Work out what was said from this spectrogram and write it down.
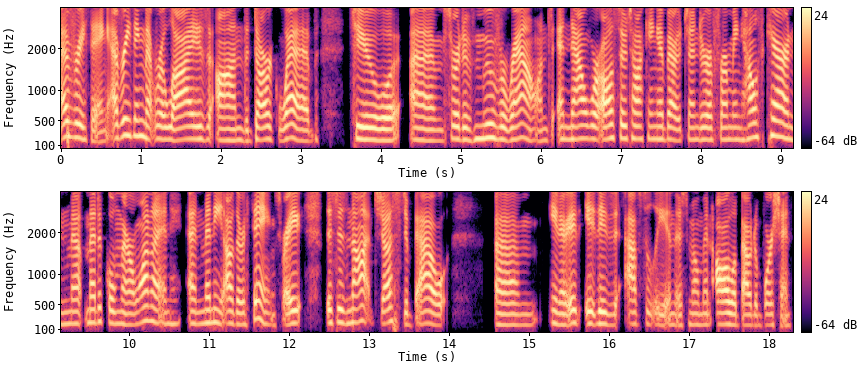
everything, everything that relies on the dark web to um, sort of move around. And now we're also talking about gender affirming healthcare and me- medical marijuana and, and many other things, right? This is not just about um, you know, it, it is absolutely in this moment all about abortion.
